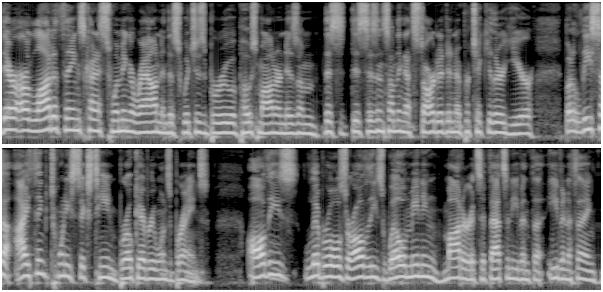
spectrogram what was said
there are a lot of things kind of swimming around in this witch's brew of postmodernism. This this isn't something that started in a particular year, but Alisa, I think 2016 broke everyone's brains. All these liberals or all these well-meaning moderates, if that's an even th- even a thing,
